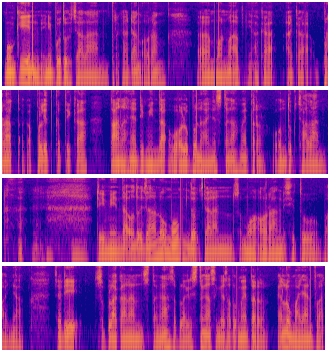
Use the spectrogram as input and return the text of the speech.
mungkin ini butuh jalan. Terkadang orang eh, mohon maaf nih agak agak berat, agak pelit ketika tanahnya diminta walaupun hanya setengah meter untuk jalan. diminta untuk jalan umum, untuk jalan semua orang di situ banyak. Jadi sebelah kanan setengah, sebelah kiri setengah sehingga satu meter kan lumayan buat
